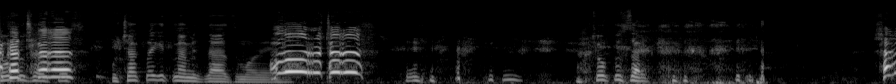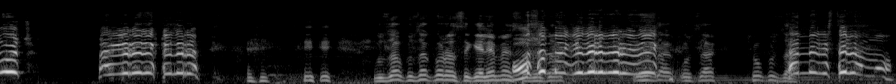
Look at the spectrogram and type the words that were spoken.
Çok uzak. çıkarız. Uçakla gitmemiz lazım oraya. Olur uçarız. Çok uzak. Sen uç. Ben yürüyerek gelirim. uzak uzak orası gelemezsin. Olsun uzak. ben gelirim yürüyerek. Uzak uzak. Çok uzak. Sen beni istemiyor musun?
